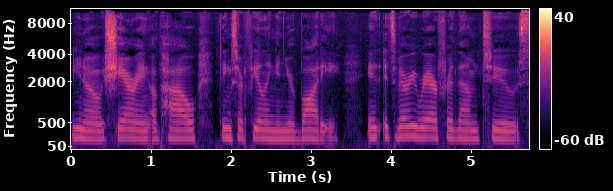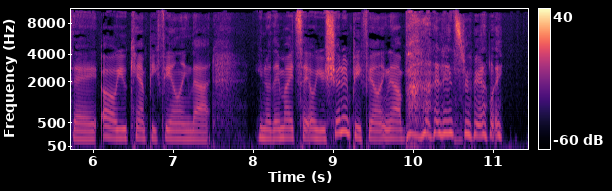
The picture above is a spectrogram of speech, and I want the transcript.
you know, sharing of how things are feeling in your body. It, it's very rare for them to say, oh, you can't be feeling that. You know, they might say, oh, you shouldn't be feeling that, but it's really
